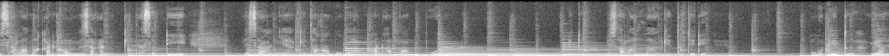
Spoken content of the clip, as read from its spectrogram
bisa lama kan kalau misalkan kita sedih misalnya kita nggak mau melakukan apa pun itu bisa lama gitu. Jadi mood itu yang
